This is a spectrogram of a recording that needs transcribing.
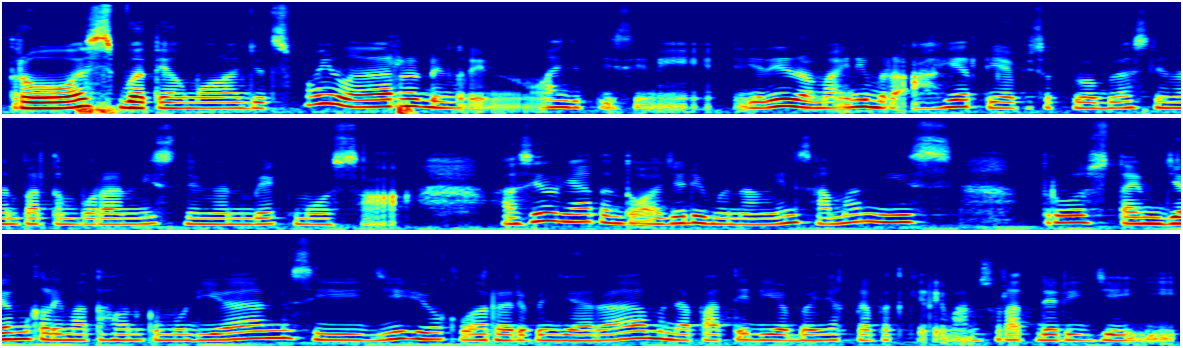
Terus buat yang mau lanjut spoiler, dengerin lanjut di sini. Jadi drama ini berakhir di episode 12 dengan pertempuran Nis dengan Baek Mosa. Hasilnya tentu aja dimenangin sama Nis. Terus time jam kelima tahun kemudian si Ji Hyo keluar dari penjara mendapati dia banyak dapat kiriman surat dari Ji.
